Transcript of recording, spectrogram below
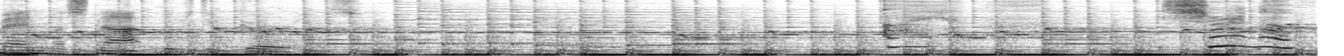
Men must not lose to girls. I... Sure enough,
